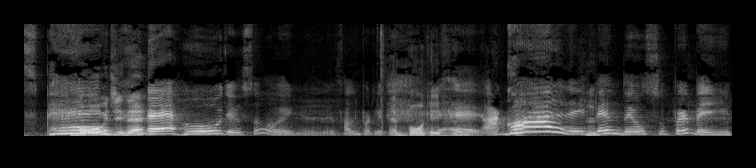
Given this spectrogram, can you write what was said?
espera. Hold, né? É, hold. Eu sou. Eu falo em português. É bom aquele filme. É, agora ele vendeu super bem.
